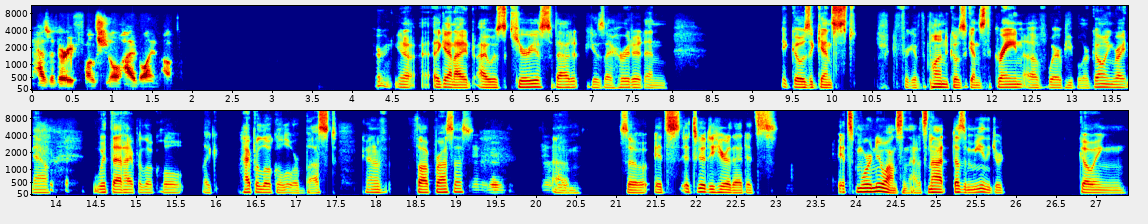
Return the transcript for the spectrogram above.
has a very functional high volume output. You know, again, I I was curious about it because I heard it and it goes against forgive the pun, goes against the grain of where people are going right now with that hyperlocal like hyperlocal or bust kind of thought process. Mm-hmm. Mm-hmm. Um so it's it's good to hear that it's it's more nuanced than that. It's not doesn't mean that you're going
